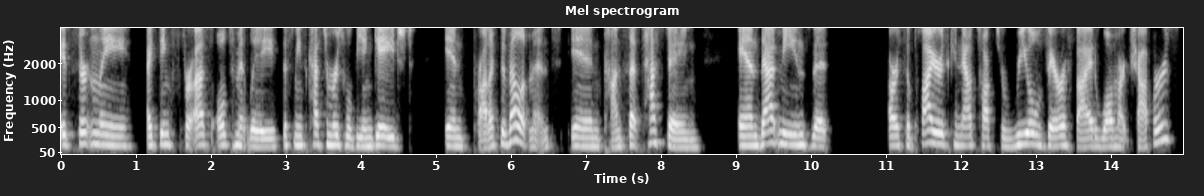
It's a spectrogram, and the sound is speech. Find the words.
it's certainly, I think for us, ultimately, this means customers will be engaged in product development, in concept testing. And that means that our suppliers can now talk to real verified Walmart shoppers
